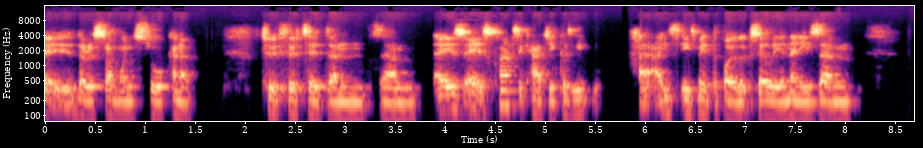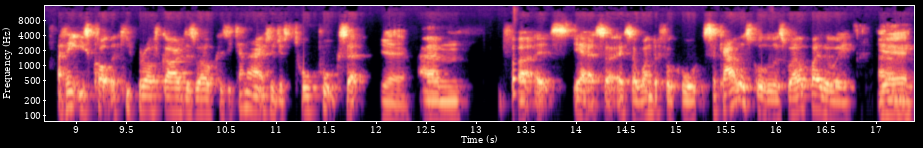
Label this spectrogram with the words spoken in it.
uh, there is someone so kind of two-footed. And um, it is it's classic Hagi because he he's, he's made the boy look silly, and then he's um, I think he's caught the keeper off guard as well because he kind of actually just toe pokes it. Yeah, Um, but it's yeah, it's a it's a wonderful goal. Sakala's goal as well, by the way. Um, yeah.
